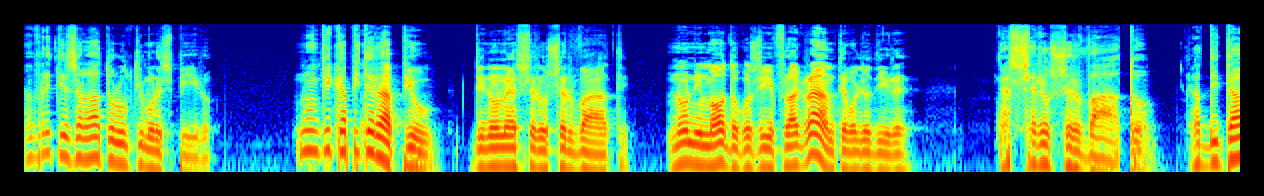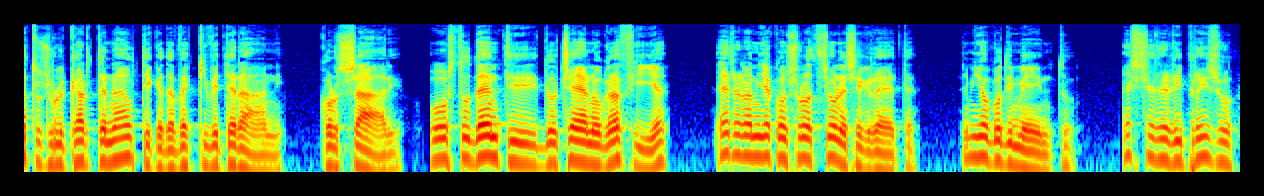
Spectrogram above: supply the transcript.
avrete esalato l'ultimo respiro. Non vi capiterà più di non essere osservati, non in modo così flagrante, voglio dire. Essere osservato, additato sulle carte nautiche da vecchi veterani, corsari o studenti d'oceanografia, era la mia consolazione segreta, il mio godimento, essere ripreso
